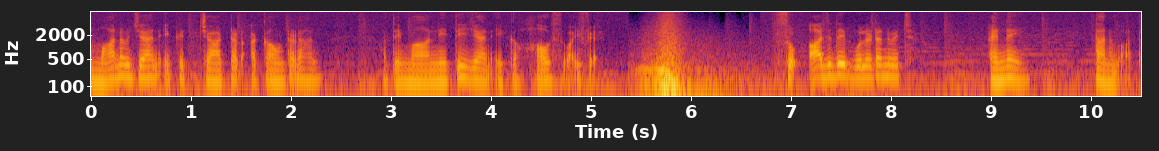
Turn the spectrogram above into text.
ਮਾਨਵ ਜੈਨ ਇੱਕ ਚਾਰਟਰਡ ਅਕਾਊਂਟੈਂਟ ਹਨ ਅਤੇ ਮਾਂ ਨੀਤੀ ਜੈਨ ਇੱਕ ਹਾਊਸਵਾਈਫ ਹੈ। ਸੋ ਅੱਜ ਦੇ ਬੁਲੇਟਿਨ ਵਿੱਚ ਇੰਨਾ ਹੀ। ਧੰਨਵਾਦ।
